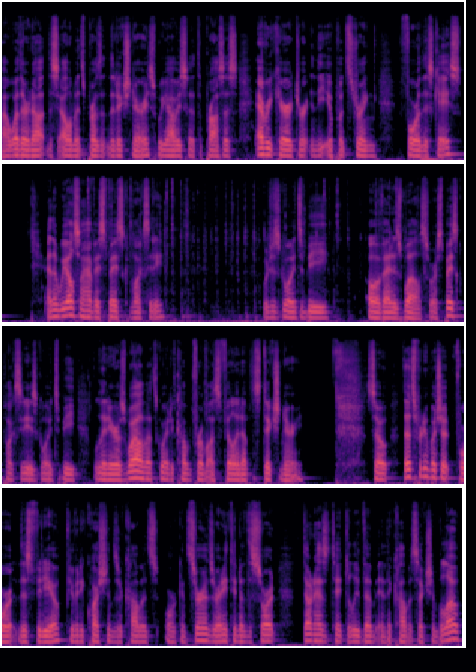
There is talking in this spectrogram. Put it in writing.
uh, whether or not this element is present in the dictionary. So we obviously have to process every character in the input string for this case. And then we also have a space complexity, which is going to be O of n as well. So our space complexity is going to be linear as well, that's going to come from us filling up this dictionary. So that's pretty much it for this video. If you have any questions or comments or concerns or anything of the sort, don't hesitate to leave them in the comment section below.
